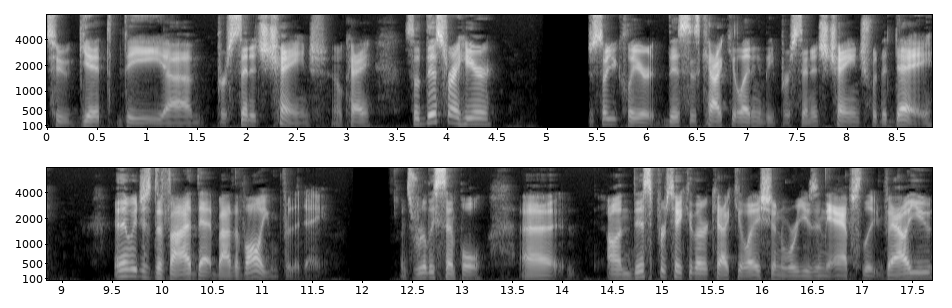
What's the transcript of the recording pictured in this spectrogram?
to get the uh, percentage change. Okay, so this right here, just so you clear, this is calculating the percentage change for the day. And then we just divide that by the volume for the day. It's really simple. Uh, on this particular calculation, we're using the absolute value.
